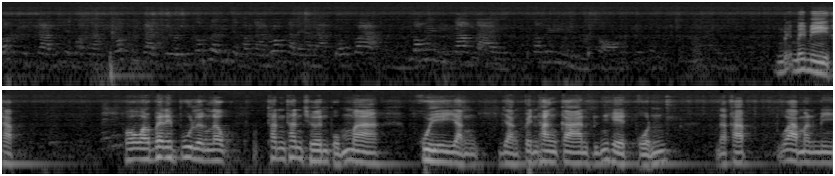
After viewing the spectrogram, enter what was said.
ก็คือการที่จะทำงานก็คือการเจรก็เพื่อที่จะทำงานร่วมกันในอนาคตว่าต้องไม่มีก้าวไกลต้องไม่มีหนึ่งสองไม่ไม่มีครับ เพราะว่าไม่ได้พูดเรื่องเราท่านท่านเชิญผมมาคุยอย่างอย่างเป็นทางการถึงเหตุผลนะครับ ว่ามันมี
